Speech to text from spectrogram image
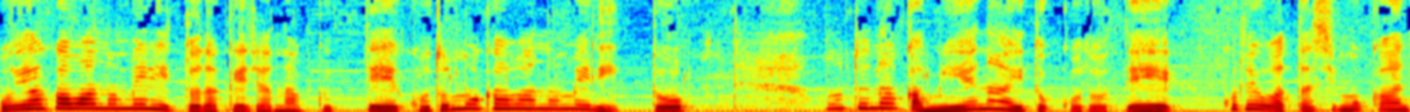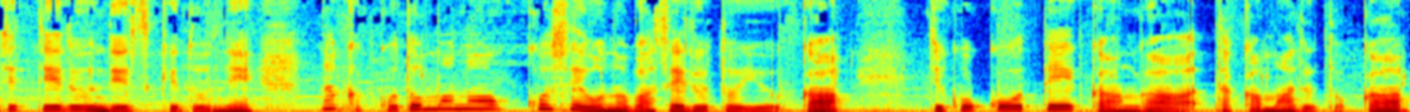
親側のメリットだけじゃなくて子供側のメリット本当なんか見えないところでこれ私も感じているんですけどねなんか子どもの個性を伸ばせるというか自己肯定感が高まるとか、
